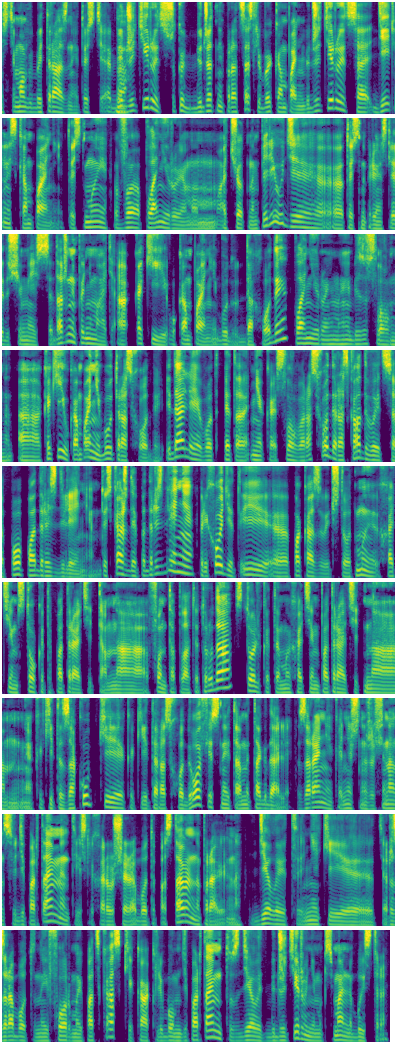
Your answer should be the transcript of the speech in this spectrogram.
очередности могут быть разные. То есть э, бюджетируется, что такое бюджетный процесс любой компании? Бюджетируется деятельность компании. То есть мы в планируемом отчетном периоде, э, то есть, например, в следующем месяце, должны понимать, а какие у компании будут доходы, планируемые, безусловно, а какие у компании будут расходы. И далее вот это некое слово «расходы» раскладывается по подразделениям. То есть каждое подразделение приходит и э, показывает, что вот мы хотим столько-то потратить там на фонд оплаты труда, столько-то мы хотим потратить на какие-то закупки, какие-то расходы офисные там и так далее. Заранее, конечно же, финансовый департамент, если хорошая работа поставлена правильно, делает некие разработанные формы и подсказки, как любому департаменту сделать бюджетирование максимально быстро.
